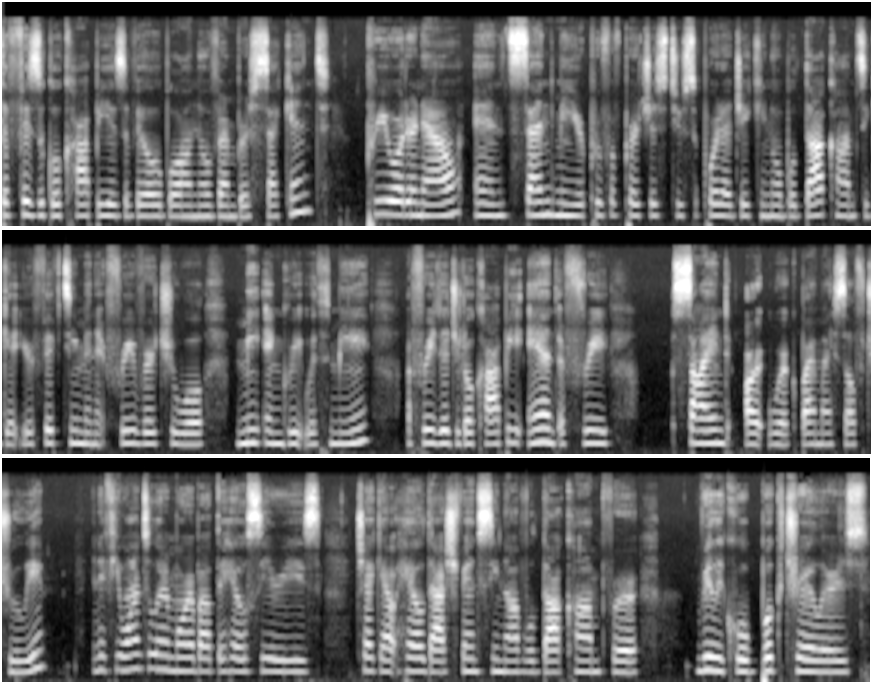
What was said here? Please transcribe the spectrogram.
The physical copy is available on November 2nd. Pre order now and send me your proof of purchase to support at jknoble.com to get your 15 minute free virtual meet and greet with me, a free digital copy, and a free signed artwork by myself truly. And if you want to learn more about the Hail series, check out hail-fantasynovel.com for really cool book trailers,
